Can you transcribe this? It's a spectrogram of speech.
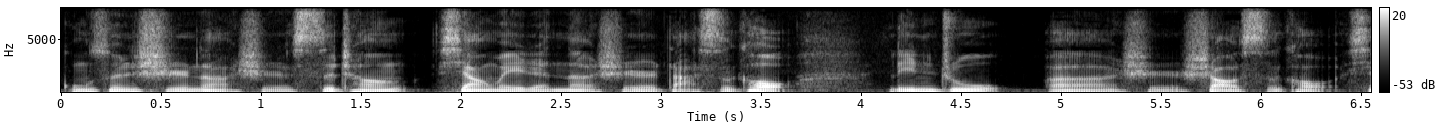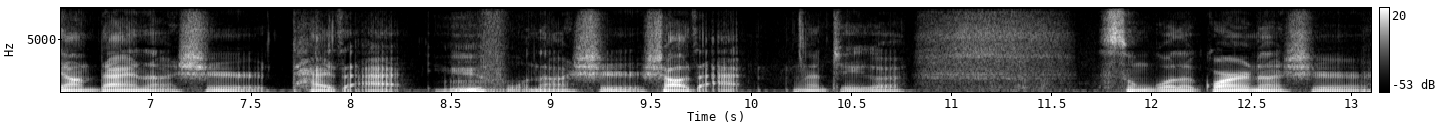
公孙师呢是司成，相为人呢是大司寇，林朱呃是少司寇，项代呢是太宰，于府呢是少宰。那这个宋国的官儿呢是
